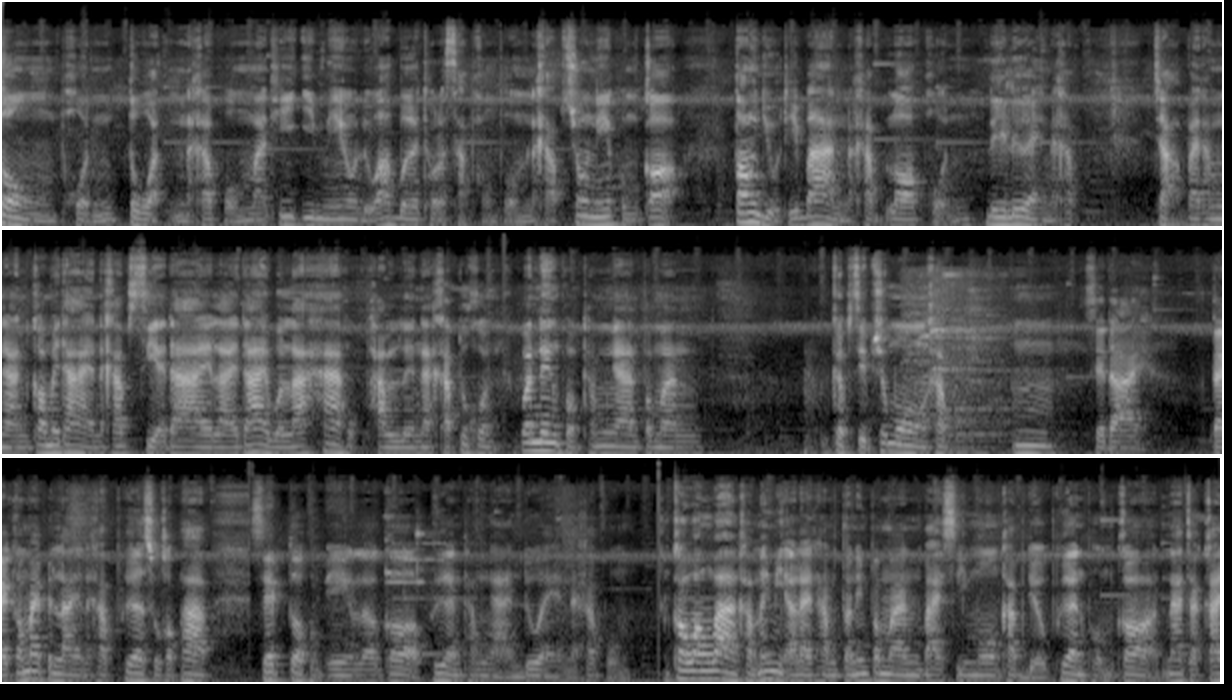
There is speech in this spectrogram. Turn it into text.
ส่งผลตรวจนะครับ ผมมาที่อีเมล หรือว่าเบอร์โทรศัพท์ของผมนะครับ ช่วงนี้ผมก็ ต้องอยู่ที่บ้านนะครับรอผลเรื่อยๆนะครับจะไปทำงานก็ไม่ได้นะครับ เสียดายรายได้วันละ 5 6พันเลยนะครับ ทุกคนวันหนึ่งผมทำงานประมาณเกือบ 10 ชั่วโมงครับ อืมเสียดาย แต่ก็ไม่เป็นไรนะครับ เพื่อสุขภาพเซฟตัวผมเองแล้วก็เพื่อนทำงานด้วยนะครับผมก็ว่างๆครับไม่มีอะไรทำตอนนี้ประมาณบ่ายสี่โมงครับเดี๋ยวเพื่อนผมก็น่าจะใกล้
